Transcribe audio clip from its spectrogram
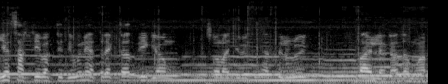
ইয়ে চাকরি বাকরি দিবনি এতের একটা দিয়ে গেম চলাই দিবে এতে লই দালাইলার কাছে আমার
